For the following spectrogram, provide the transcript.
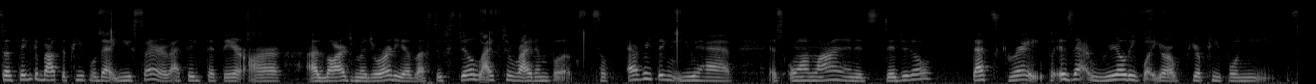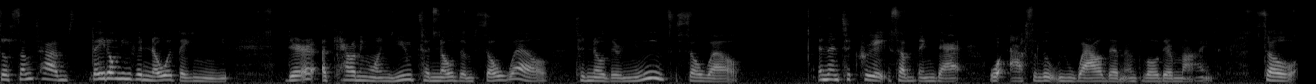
So think about the people that you serve. I think that there are a large majority of us who still like to write in books. So everything you have is online and it's digital, that's great. But is that really what your your people need? So sometimes they don't even know what they need. They're accounting on you to know them so well, to know their needs so well, and then to create something that will absolutely wow them and blow their mind. So,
